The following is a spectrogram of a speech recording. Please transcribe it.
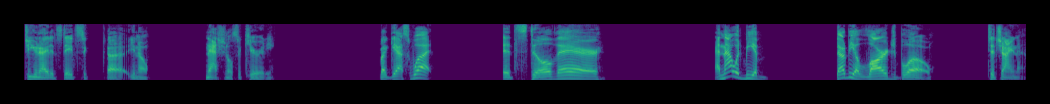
to United States uh, you know, national security. But guess what? It's still there. And that would be a that would be a large blow to China.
